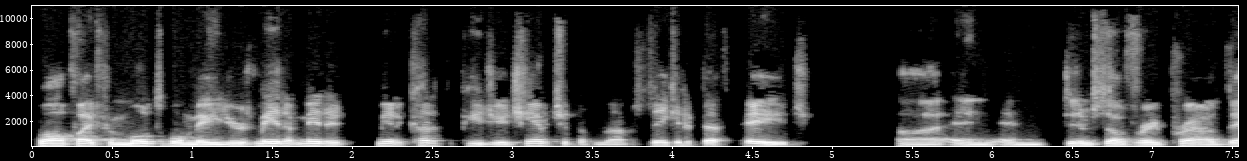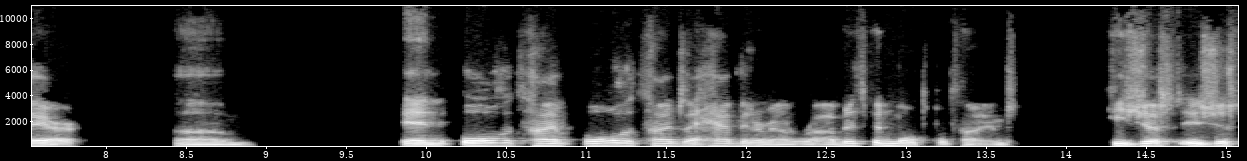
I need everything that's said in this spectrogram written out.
Qualified for multiple majors, made a made a made a cut at the PGA Championship, if I'm not mistaken, at Bethpage, uh, and and did himself very proud there. Um, and all the time, all the times I have been around Rob, and it's been multiple times, he's just is just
